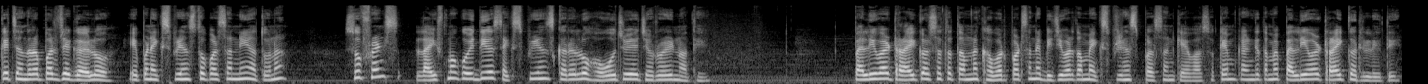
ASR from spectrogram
કે ચંદ્ર પર જે ગયેલો, એ પણ એક્સપિરિયન્સ તો પર્સન નહીં હતો ને? સો ફ્રેન્ડ્સ લાઈફમાં કોઈ દિવસ એક્સપિરિયન્સ કરેલો હોવો જોઈએ, જરૂરી નથી. પહેલી વાર ટ્રાય કરશો તો તમને ખબર પડશે ને બીજી વાર તમે એક્સપિરિયન્સ પર્સન કહેવાશો. કેમ? કારણ કે તમે પહેલી વાર ટ્રાય કરી લીધી.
